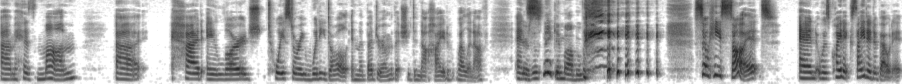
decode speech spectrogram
um, his mom uh, had a large Toy Story Woody doll in the bedroom that she did not hide well enough. And There's a snake in my boot. so he saw it and was quite excited about it.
